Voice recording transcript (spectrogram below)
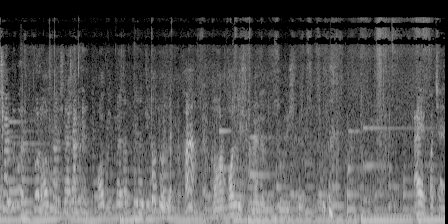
çakını bor, bor, çakını. Kol gitmeden birinci tot olur. Ha? Kol kol iş kurayla, sur işte. Ay kaçay.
